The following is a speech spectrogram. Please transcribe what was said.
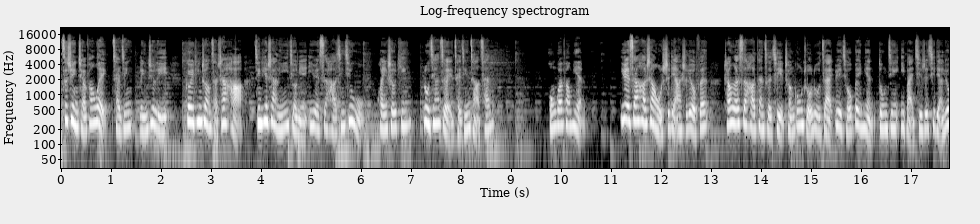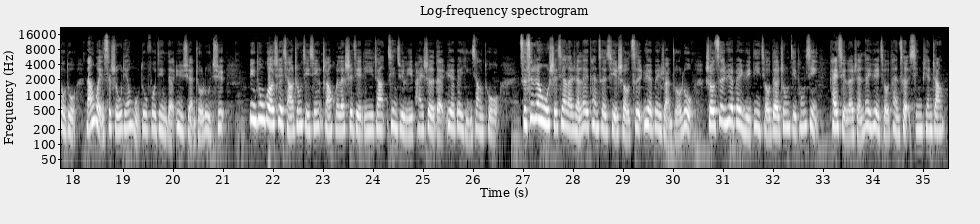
资讯全方位，财经零距离。各位听众，早上好！今天是二零一九年一月四号，星期五，欢迎收听陆家嘴财经早餐。宏观方面，一月三号上午十点二十六分，嫦娥四号探测器成功着陆在月球背面东经一百七十七点六度、南纬四十五点五度附近的预选着陆区。并通过鹊桥中继星传回了世界第一张近距离拍摄的月背影像图。此次任务实现了人类探测器首次月背软着陆，首次月背与地球的中继通信，开启了人类月球探测新篇章。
